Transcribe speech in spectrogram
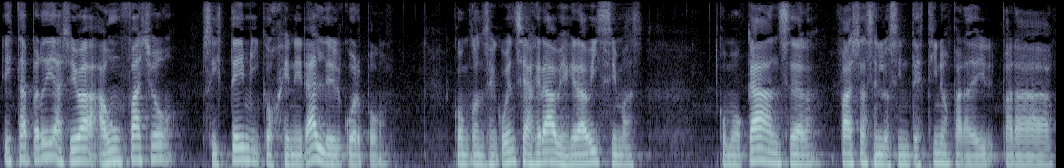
Esta pérdida lleva a un fallo sistémico general del cuerpo, con consecuencias graves, gravísimas, como cáncer, fallas en los intestinos para, para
